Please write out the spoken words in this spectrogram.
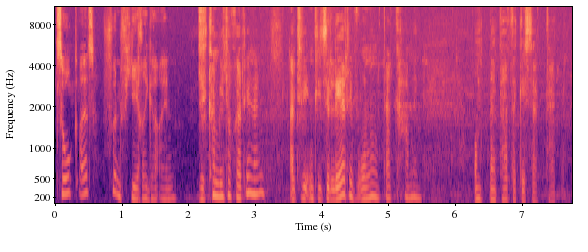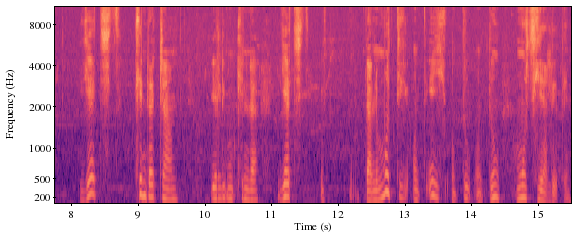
zog als Fünfjährige ein. Ich kann mich noch erinnern, als wir in diese leere Wohnung da kamen und mein Vater gesagt hat, jetzt, Kinder John, ihr lieben Kinder, jetzt deine Mutti und ich und du und du muss hier leben.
